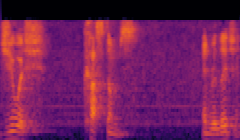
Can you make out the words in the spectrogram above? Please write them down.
Jewish customs and religion.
